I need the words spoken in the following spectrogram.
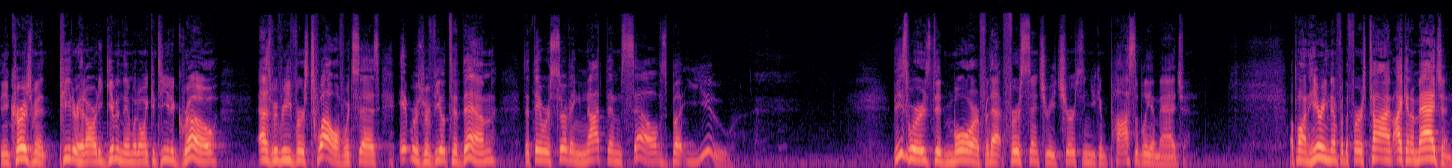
The encouragement Peter had already given them would only continue to grow as we read verse 12, which says, It was revealed to them that they were serving not themselves, but you. These words did more for that first century church than you can possibly imagine. Upon hearing them for the first time, I can imagine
